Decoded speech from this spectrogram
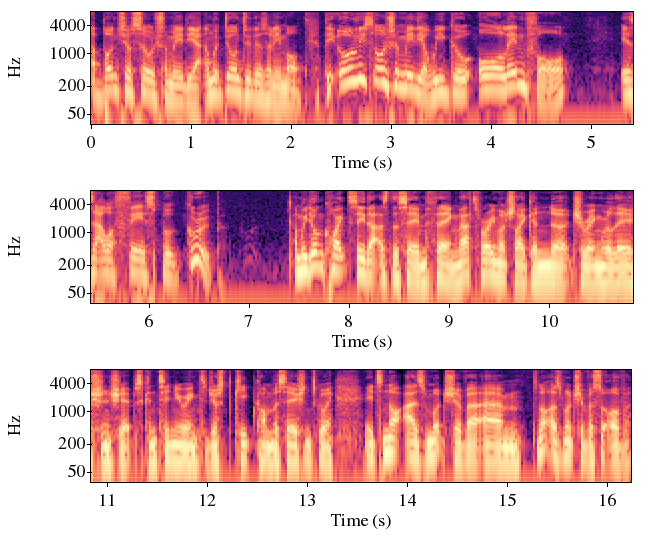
a bunch of social media, and we don't do this anymore. The only social media we go all in for is our Facebook group. And we don't quite see that as the same thing. That's very much like a nurturing relationships, continuing to just keep conversations going. It's not as much of a, um, it's not as much of a sort of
